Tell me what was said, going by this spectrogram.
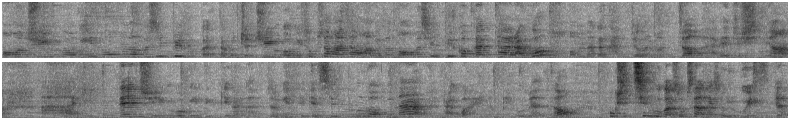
어, 주인공이 너무너무 슬플 것 같다. 그쵸? 주인공이 속상한 상황에서 너무 슬플 것 같아. 라고 엄마가 감정을 먼저 말해주시면, 아, 이때 주인공이 느끼는 감정이 되게 슬픈 거구나. 라고 아이는 배우면서, 혹시 친구가 속상해서 울고 있으면,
